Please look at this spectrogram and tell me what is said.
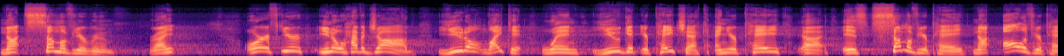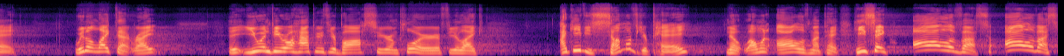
not some of your room, right? Or if you're, you know, have a job, you don't like it when you get your paycheck and your pay uh, is some of your pay, not all of your pay. We don't like that, right? You wouldn't be real happy with your boss or your employer if you're like, I gave you some of your pay. No, I want all of my pay. He's saying, all of us, all of us.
